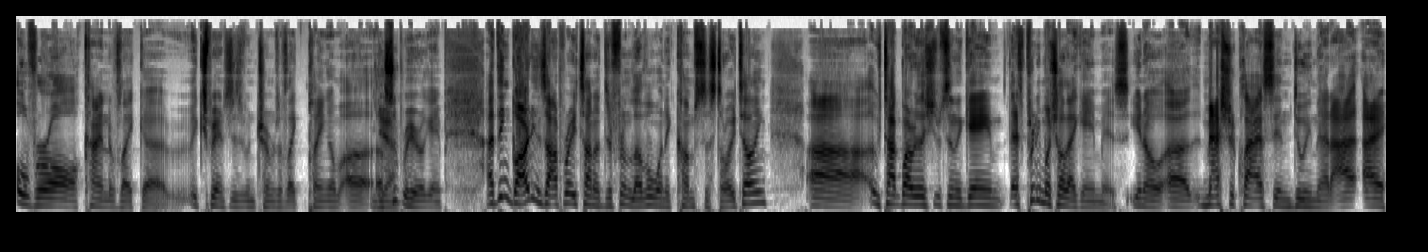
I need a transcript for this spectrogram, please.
overall kind of like uh, experiences in terms of like playing a, a, Yeah. superhero game. I think Guardians operates on a different level when it comes to storytelling. Uh, we talk about relationships in the game. That's pretty much all that game is. You know, uh, masterclass in doing that. I I,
